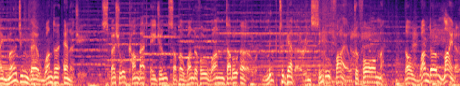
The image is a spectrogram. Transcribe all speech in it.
By merging their Wonder energy, special combat agents of the wonderful 100 link together in single file to form the Wonder Liner.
